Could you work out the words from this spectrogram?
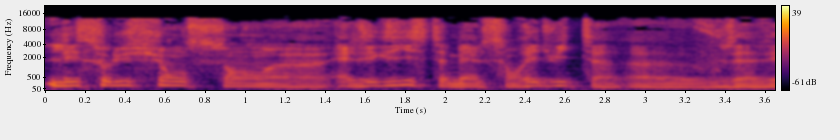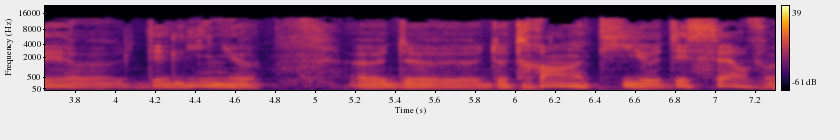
Les solutions sont, euh, elles existent, mais elles sont réduites. Euh, vous avez des lignes de, de train qui desservent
